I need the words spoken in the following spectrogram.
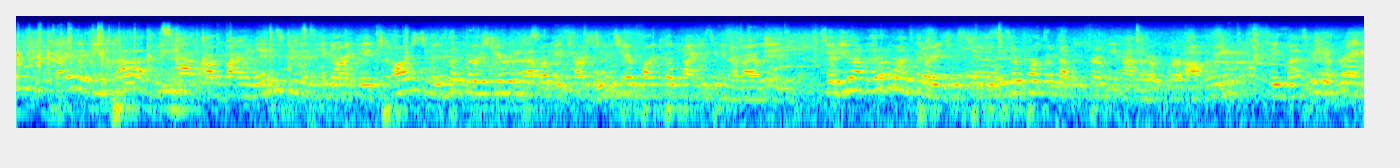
really excited because we have our violin students and our guitar students. This is the first year we have our guitar students here at Park Hill practicing in our violin. So if you have little ones that are interested, this is a program that we currently have that are, we're offering. They must be in grade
